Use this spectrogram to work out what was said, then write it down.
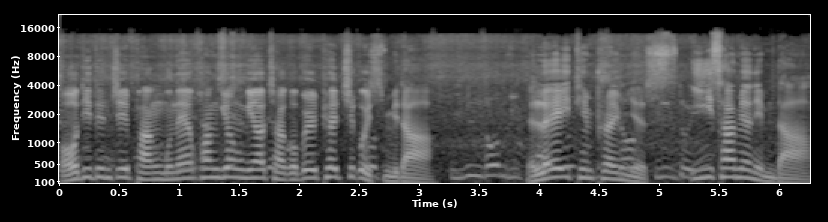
어디든지 방문해 환경 미화 작업을 펼치고 있습니다. LA 팀 프라임 뉴스 이사면입니다.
